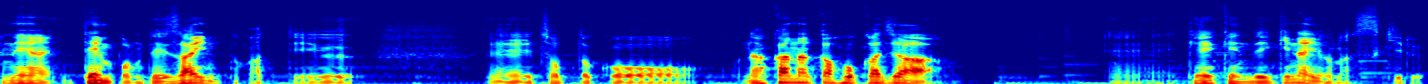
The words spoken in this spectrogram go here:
ね、店舗のデザインとかっていう、えー、ちょっとこう、なかなか他じゃえー、経験できないようなスキル、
